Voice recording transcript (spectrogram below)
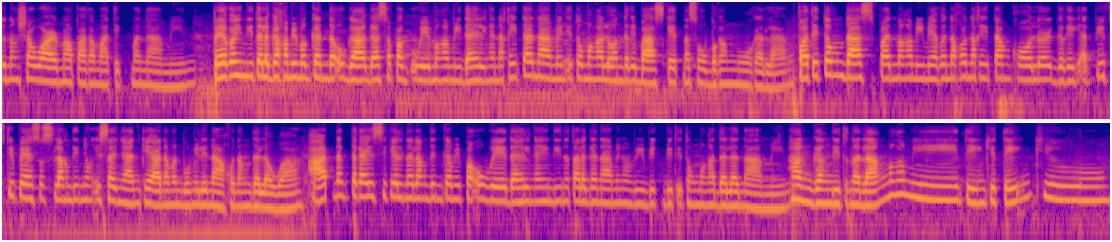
dito ng shawarma para matikman namin. Pero hindi talaga kami magkanda ugaga sa pag-uwi mga mi dahil nga nakita namin itong mga laundry basket na sobrang mura lang. Pati itong dustpan mga mi, meron ako nakitang color gray at 50 pesos lang din yung isa niyan kaya naman bumili na ako ng dalawa. At nag-tricycle na lang din kami pa uwi dahil nga hindi na talaga namin mabibit-bit itong mga dala namin. Hanggang dito na lang mga mi. Thank you, thank you.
